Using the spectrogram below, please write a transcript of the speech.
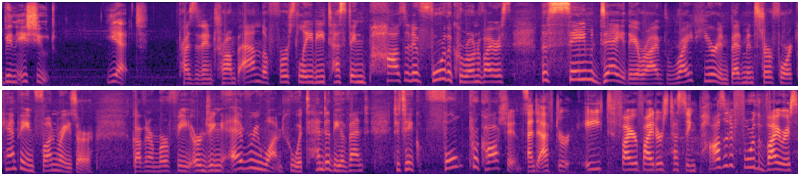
been issued yet. President Trump and the First Lady testing positive for the coronavirus the same day they arrived right here in Bedminster for a campaign fundraiser. Governor Murphy urging everyone who attended the event to take full precautions. And after eight firefighters testing positive for the virus,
